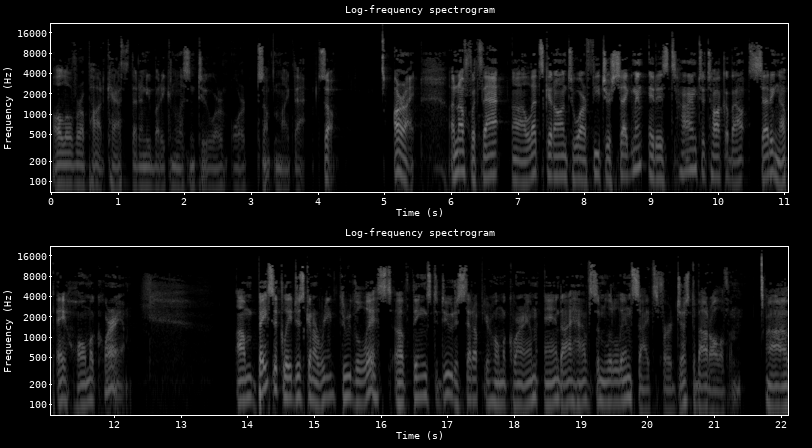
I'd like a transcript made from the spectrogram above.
all over a podcast that anybody can listen to, or or something like that. So. All right, enough with that. Uh, let's get on to our feature segment. It is time to talk about setting up a home aquarium. I'm basically just going to read through the list of things to do to set up your home aquarium, and I have some little insights for just about all of them. Uh,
